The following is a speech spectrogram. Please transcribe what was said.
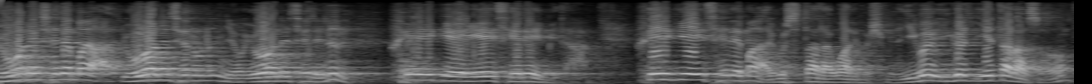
요한의 세례만 요한의 세례는요. 요한의 세례는 회개의 세례입니다. 회개의 세례만 알고 있었다라고 하는 것입니다. 이거, 이거, 이에 따라서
